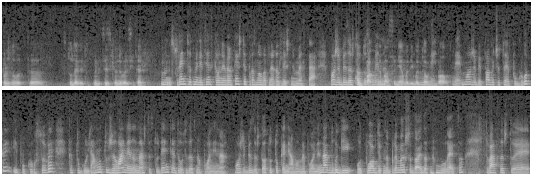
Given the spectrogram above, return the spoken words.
празнуват студентите от медицинския университет? Студенти от медицинския университет ще празнуват на различни места. Може би защото Компактна сме... маса няма да имат общ бал. Не, може би повечето е по групи и по курсове, като голямото желание на нашите студенти е да отидат на планина. Може би защото тук нямаме планина. Други от Пловдив, например, ще дойдат на морето. Това също е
